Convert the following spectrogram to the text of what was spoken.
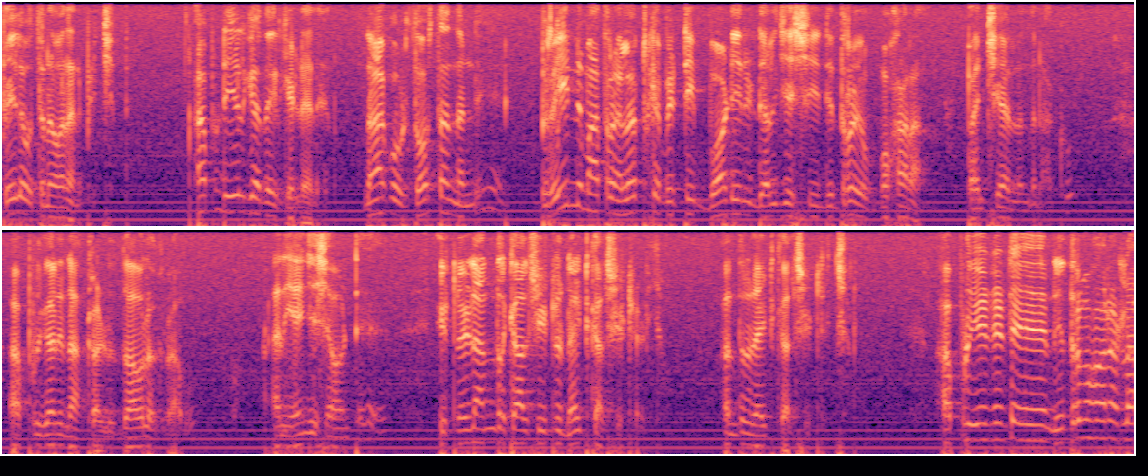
ఫెయిల్ అవుతున్నామని అనిపించింది. అప్పుడు డీఎల్ గారి దగ్గరికి వెళ్ళాను నేను. నాకు ఒకటి తోస్తుందండి బ్రెయిన్ని మాత్రం ఎలర్ట్గా పెట్టి బాడీని డల్ చేసి నిద్ర ముఖాన పనిచేయాలనుంది నాకు. అప్పుడు కానీ నా కళ్ళు దావలోకి రావు. అని ఏం చేసామంటే ఇట్లా వెళ్ళి అందరు కాల్ షీట్లు నైట్ కాల్ షీట్లు అడిగాం అందరూ నైట్ కాల్ షీట్లు ఇచ్చారు. అప్పుడు ఏంటంటే నిద్రమోహన్ అట్లా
